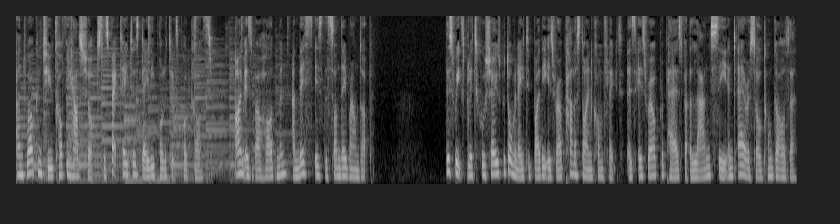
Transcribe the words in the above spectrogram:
and welcome to Coffee House Shots, the Spectator's daily politics podcast. I'm Isabel Hardman, and this is the Sunday Roundup. This week's political shows were dominated by the Israel Palestine conflict as Israel prepares for a land, sea, and air assault on Gaza.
